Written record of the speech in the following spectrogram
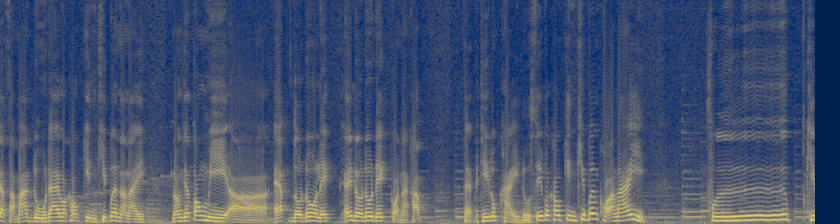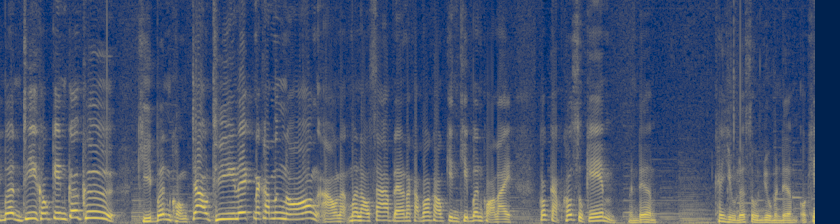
จะสามารถดูได้ว่าเขากินคิบเบิลอะไร น้องจะต้องมีอแอปโดโดเล็กไอ้โดโดเด็กก่อนนะครับ แตะไปที่รูปไข่ดูซิว่าเขากินคิบเบิลของอะไร ฟืบคีเบิลที่เขากินก็คือคีเบิลของเจ้าทีเล็กนะครับน้องๆเอาละเมื่อเราทราบแล้วนะครับว่าเขากินคีเบิลของอะไร ก็กลับเข้าสู่เกมเหมือนเดิมแค่อยู่เหลือศูนย์อยู่เหมือนเดิมโอเค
